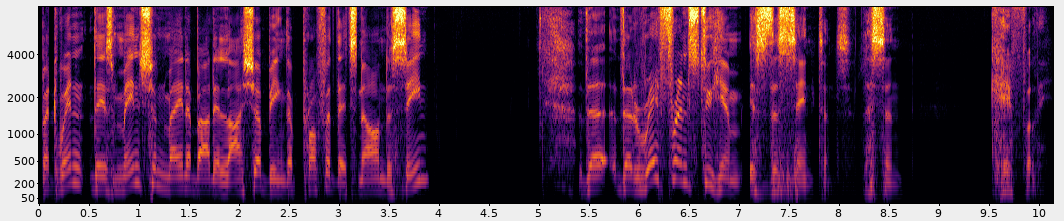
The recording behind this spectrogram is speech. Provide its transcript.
But when there's mention made about Elisha being the prophet that's now on the scene, the, the reference to him is this sentence. Listen carefully.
